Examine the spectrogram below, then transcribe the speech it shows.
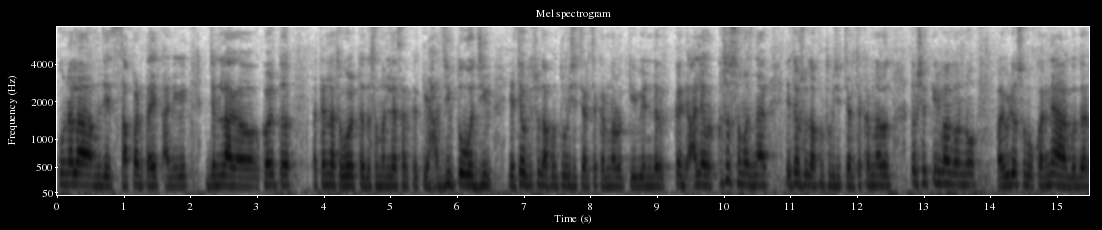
कोणाला म्हणजे सापडत आहेत आणि ज्यांना कळतं त्यांनाच ओळखतं जसं म्हणल्यासारखं की हाजीर तो वजीर. याच्यावरती सुद्धा आपण थोडीशी चर्चा करणार आहोत की वेंडर कधी आल्यावर कसं समजणार याच्यावर सुद्धा आपण थोडीशी चर्चा करणार आहोत. तर शेतकरी बांधवांनो व्हिडिओ सुरू करण्या अगोदर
